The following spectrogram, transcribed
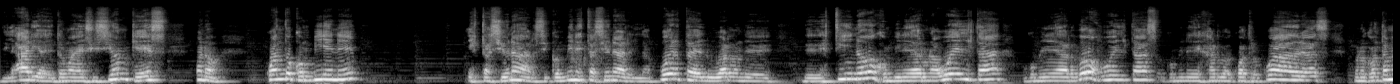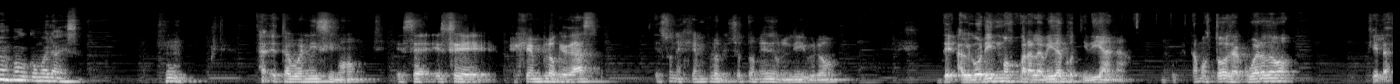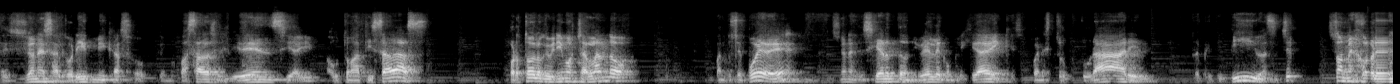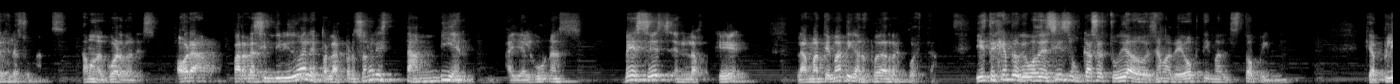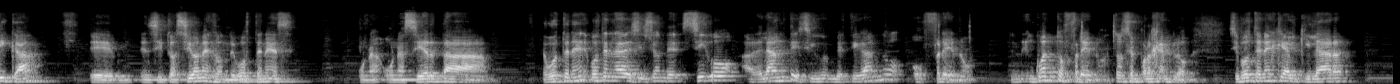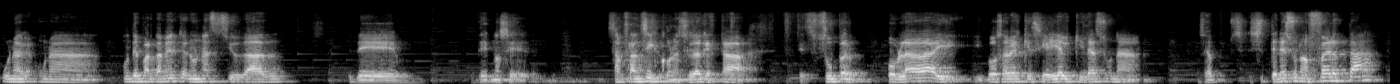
del, área de toma de decisión, que es, bueno, cuando conviene estacionar, si conviene estacionar en la puerta del lugar donde de destino, conviene dar una vuelta, o conviene dar dos vueltas, o conviene dejarlo a cuatro cuadras. Bueno, contame un poco cómo era eso. Está buenísimo. Ese, ese ejemplo que das es un ejemplo que yo tomé de un libro de algoritmos para la vida cotidiana. Porque estamos todos de acuerdo que las decisiones algorítmicas o basadas en evidencia y automatizadas, por todo lo que venimos charlando, cuando se puede, de cierto nivel de complejidad y que se pueden estructurar y repetitivas, son mejores que las humanas. Estamos de acuerdo en eso. Ahora, para las individuales, para las personales, también hay algunas veces en las que la matemática nos puede dar respuesta. Y este ejemplo que vos decís es un caso estudiado que se llama de optimal stopping, que aplica eh, en situaciones donde vos tenés una, una cierta... Vos tenés, vos tenés la decisión de sigo adelante y sigo investigando o freno. ¿En, cuánto freno? Entonces, por ejemplo, si vos tenés que alquilar un departamento en una ciudad de, no sé, San Francisco, una ciudad que está este, súper poblada y, vos sabés que si ahí alquilás una, o sea, si tenés una oferta,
